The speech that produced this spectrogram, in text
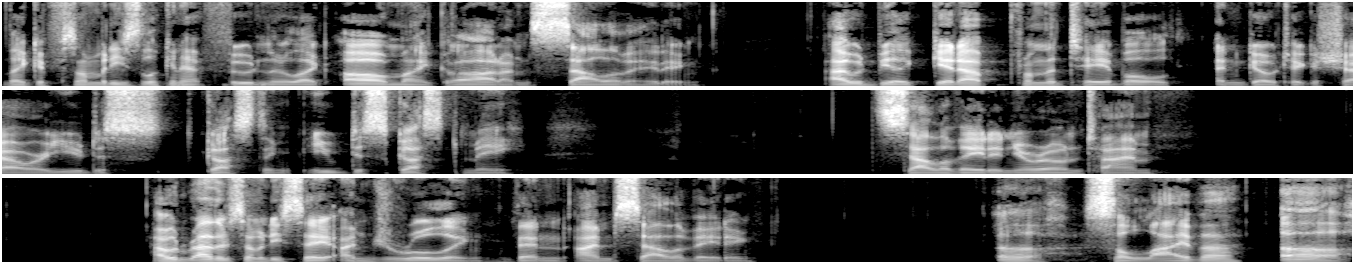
Like if somebody's looking at food and they're like, "Oh my god, I'm salivating." I would be like, "Get up from the table and go take a shower. You just disgusting. You disgust me. Salivate in your own time. I would rather somebody say I'm drooling than I'm salivating. Ugh. Saliva? Ugh.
